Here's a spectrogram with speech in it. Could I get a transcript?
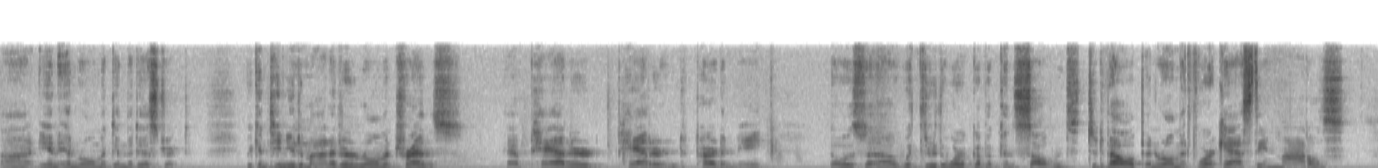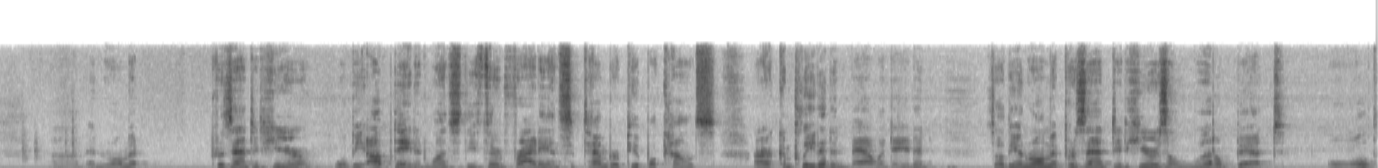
uh, in enrollment in the district. We continue to monitor enrollment trends, have patterned, patterned, pardon me, those uh, with, through the work of a consultant to develop enrollment forecasting models. Um, Enrollment presented here will be updated once the third Friday in September pupil counts are completed and validated. So the enrollment presented here is a little bit old,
